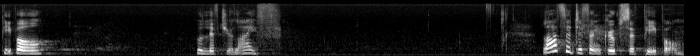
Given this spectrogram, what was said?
People who lived your life. Lots of different groups of people.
